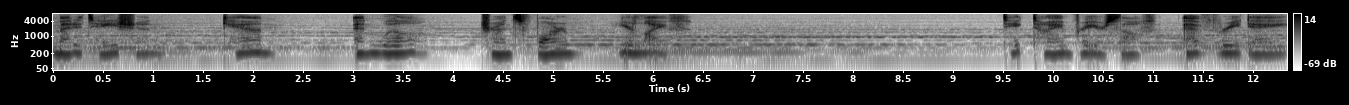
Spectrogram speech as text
Meditation can and will transform your life. Take time for yourself every day.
